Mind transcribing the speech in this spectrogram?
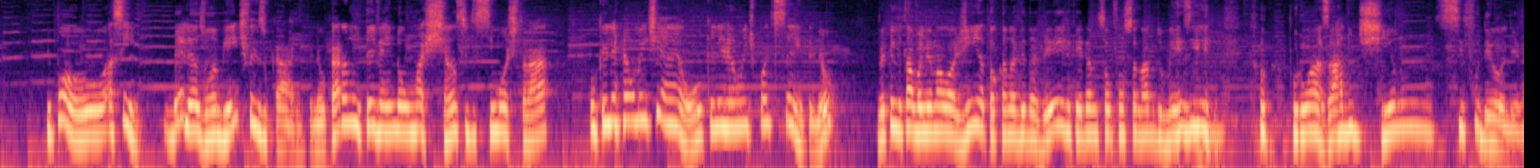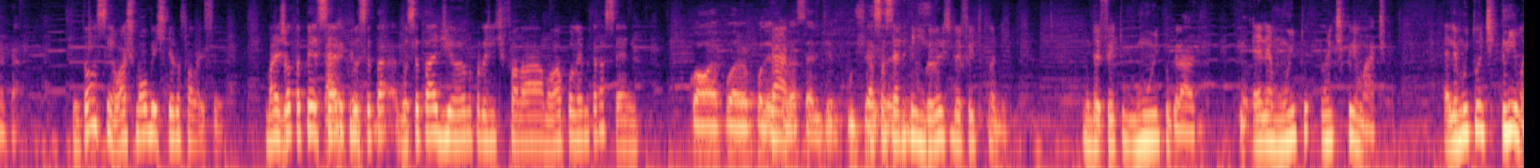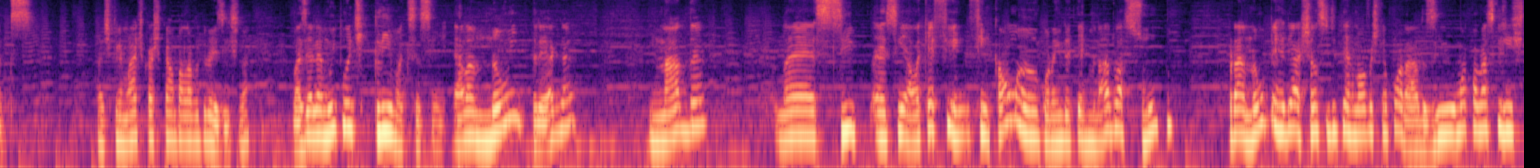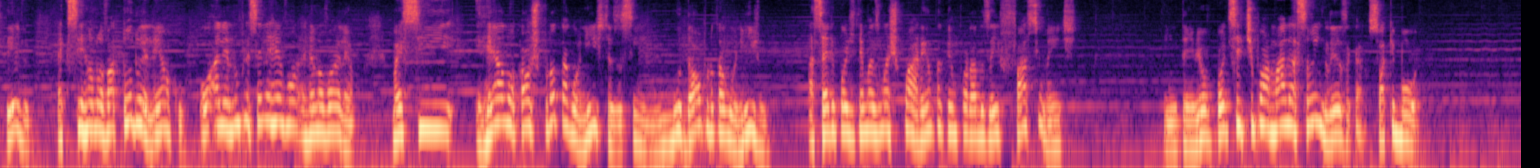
E, pô, assim, beleza, o ambiente fez o cara, entendeu? O cara não teve ainda uma chance de se mostrar o que ele realmente é, ou o que ele realmente pode ser, entendeu? Vê que ele tava ali na lojinha, tocando a vida dele, querendo ser o funcionário do mês e, por um azar do destino, se fudeu ali, né, cara? Então, assim, eu acho mal besteira falar isso aí. Mas, JP, é sério que você tá, você tá adiando pra gente falar a maior polêmica da série. Qual é a polêmica cara, da série, Diego? Puxa essa série tem um grande defeito pra mim. Um defeito muito grave. Ela é muito anticlimática. Ela é muito anticlímax. Anticlimático acho que é uma palavra que não existe, né? Mas ela é muito anticlímax, assim. Ela não entrega nada né, se assim, ela quer fincar uma âncora em determinado assunto para não perder a chance de ter novas temporadas. E uma conversa que a gente teve é que se renovar todo o elenco, ou ali não precisa nem renovar o elenco, mas se realocar os protagonistas, assim, mudar o protagonismo, a série pode ter mais umas 40 temporadas aí facilmente. Entendeu? Pode ser tipo a malhação inglesa, cara, só que boa.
